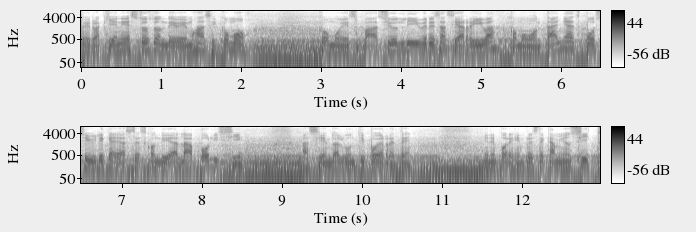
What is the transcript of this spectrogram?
pero aquí en estos donde vemos así como como espacios libres hacia arriba como montaña es posible que allá esté escondida la policía haciendo algún tipo de retén. Miren por ejemplo este camioncito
